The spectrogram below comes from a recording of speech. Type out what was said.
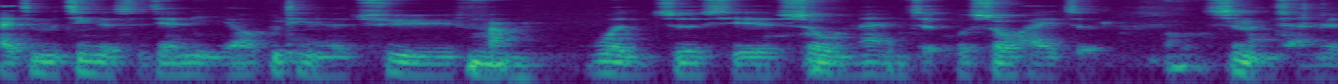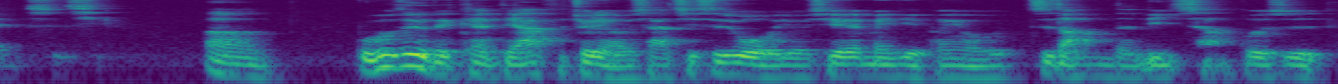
还这么近的时间里，要不停的去访问这些受难者或受害者，嗯、是蛮残忍的事情。嗯，不过这个得可以等下就聊一下。其实我有些媒体朋友知道他们的立场，或者是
